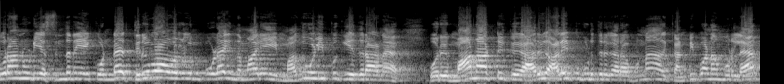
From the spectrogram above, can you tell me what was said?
குரானுடைய சிந்தனையை கொண்ட திருமாவர்களும் கூட இந்த மாதிரி மது ஒழிப்புக்கு எதிரான ஒரு மாநாட்டுக்கு அரு அழைப்பு கொடுத்துருக்காரு அப்படின்னா அது கண்டிப்பான முறையில்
